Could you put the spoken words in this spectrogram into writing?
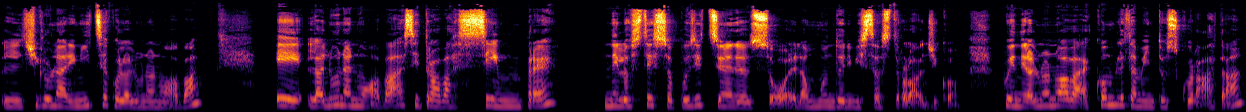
il ciclo lunare inizia con la luna nuova e la luna nuova si trova sempre nella stessa posizione del Sole da un punto di vista astrologico. Quindi la luna nuova è completamente oscurata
